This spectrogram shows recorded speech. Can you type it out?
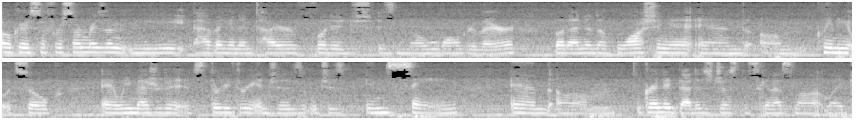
Okay, so for some reason, me having an entire footage is no longer there, but I ended up washing it and um, cleaning it with soap, and we measured it. It's 33 inches, which is insane. And um, granted, that is just the skin. It's not like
